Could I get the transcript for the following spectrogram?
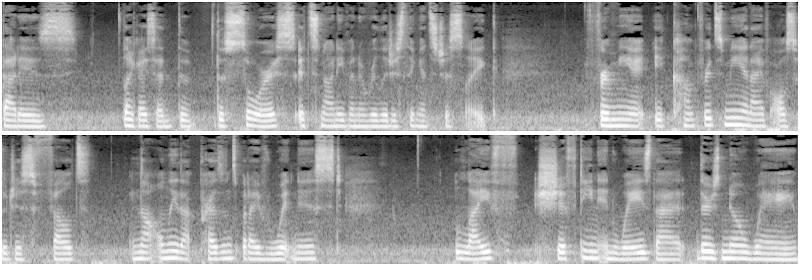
that is like I said, the the source, it's not even a religious thing, it's just like for me it, it comforts me and I've also just felt not only that presence, but I've witnessed life shifting in ways that there's no way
